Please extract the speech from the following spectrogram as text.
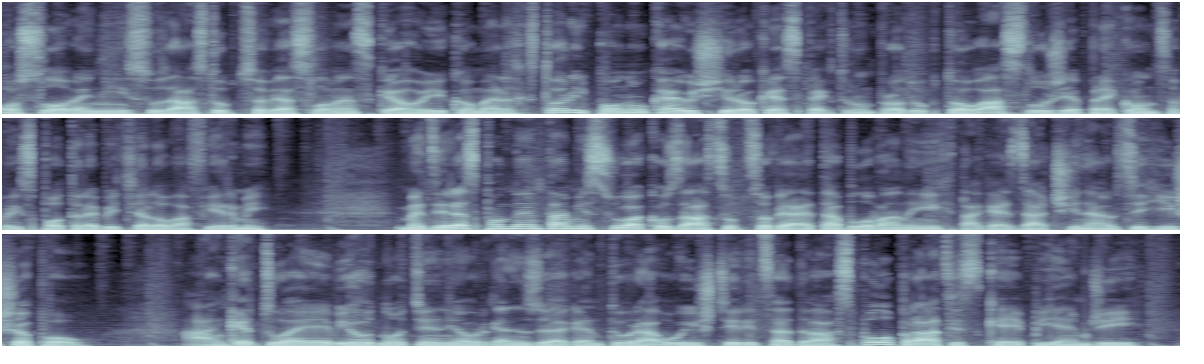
Oslovení sú zástupcovia slovenského e-commerce, ktorí ponúkajú široké spektrum produktov a služieb pre koncových spotrebiteľov a firmy. Medzi respondentami sú ako zástupcovia etablovaných, tak aj začínajúcich e-shopov. Anketu a jej vyhodnotenie organizuje agentúra UI42 v spolupráci s KPMG.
